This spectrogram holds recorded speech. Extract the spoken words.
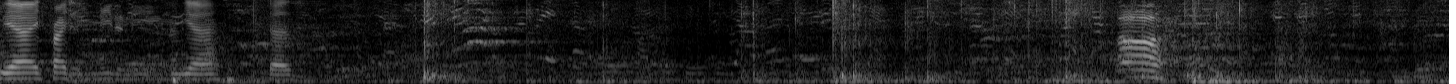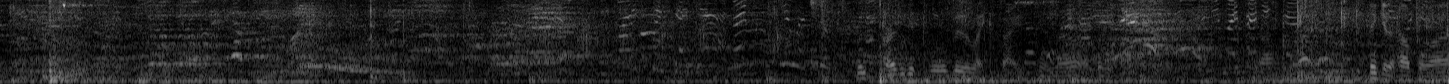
Yeah, he probably should. Need a knee. Yeah, it does. Oh. Once Carly gets a little bit of like size to him, I think, I think it'll help a lot.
